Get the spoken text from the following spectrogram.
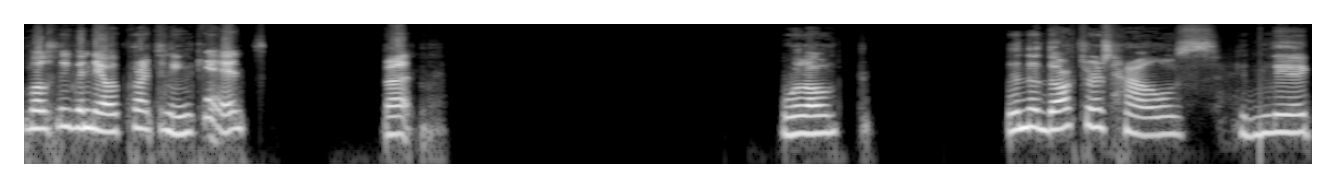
mostly when they were threatening kids. But Well, in the doctor's house, Nick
